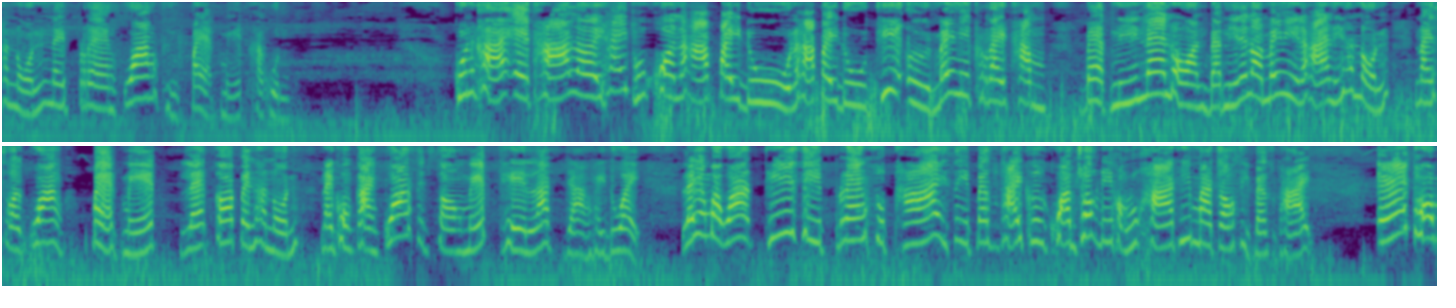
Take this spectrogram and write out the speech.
ถนนในแปลงกว้างถึง 8 เมตรค่ะคุณ คุณขาเอท้าเลยให้ทุกคนนะคะ ไปดูนะคะ ไปดูที่อื่นไม่มีใครทำ แบบนี้แน่นอน แบบนี้แน่นอนไม่มีนะคะ อันนี้ถนนในซอยกว้าง 8 เมตร และก็เป็นถนนในโครงการกว้าง 12 เมตร เทลาดยางให้ด้วย และยังบอกว่าที่สี่แปลงสุดท้ายสี่แปลงสุดท้ายคือความโชคดีของลูกค้าที่มาจองสี่แปลงสุดท้าย เอถม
